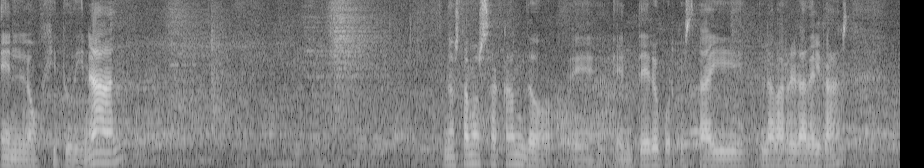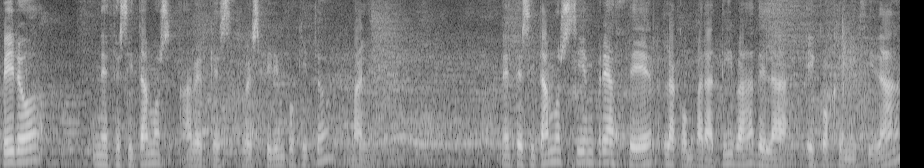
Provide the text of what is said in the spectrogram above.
en longitudinal. No estamos sacando eh, entero porque está ahí la barrera del gas, pero necesitamos, a ver que respire un poquito, vale. Necesitamos siempre hacer la comparativa de la ecogenicidad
